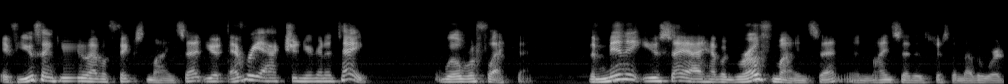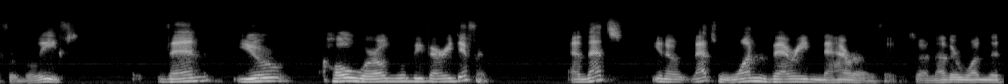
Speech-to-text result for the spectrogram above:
If you think you have a fixed mindset, you, every action you're going to take will reflect that. The minute you say I have a growth mindset, and mindset is just another word for beliefs, then your whole world will be very different. And that's you know that's one very narrow thing. So another one that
